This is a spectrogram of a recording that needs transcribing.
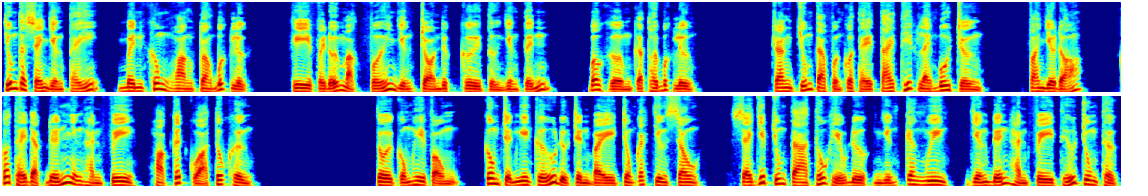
chúng ta sẽ nhận thấy mình không hoàn toàn bất lực khi phải đối mặt với những trò nực cười từ nhân tính, bao gồm cả thói bất lương. Rằng chúng ta vẫn có thể tái thiết lại môi trường và nhờ đó có thể đạt đến những hành vi hoặc kết quả tốt hơn. Tôi cũng hy vọng công trình nghiên cứu được trình bày trong các chương sau sẽ giúp chúng ta thấu hiểu được những căn nguyên dẫn đến hành vi thiếu trung thực,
